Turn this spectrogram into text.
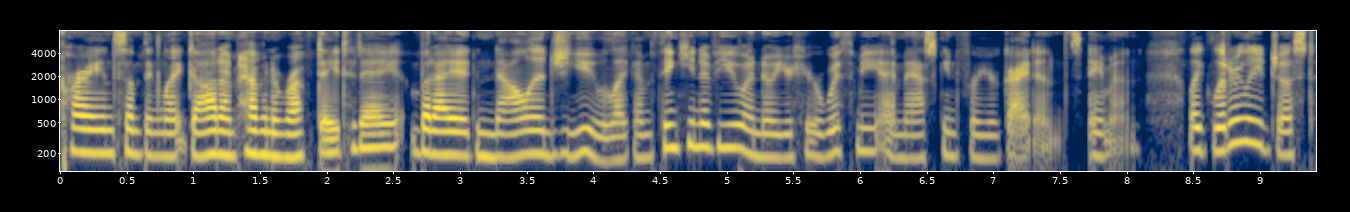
praying something like, God, I'm having a rough day today, but I acknowledge you. Like, I'm thinking of you. I know you're here with me. I'm asking for your guidance. Amen. Like, literally just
